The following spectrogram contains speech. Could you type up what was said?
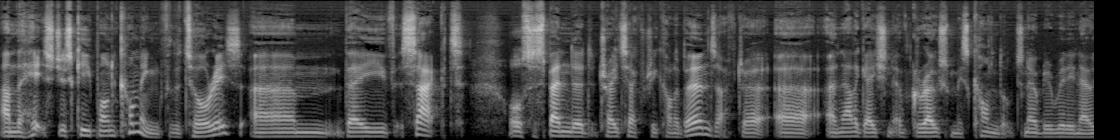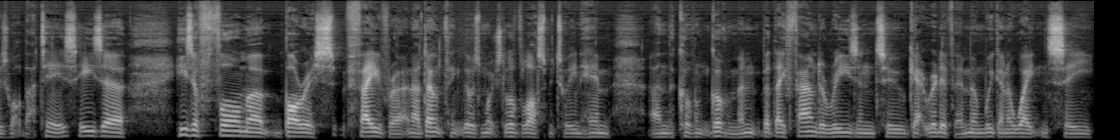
And the hits just keep on coming for the Tories. Um, they've sacked or suspended Trade Secretary Conor Burns after uh, an allegation of gross misconduct. Nobody really knows what that is. He's a he's a former Boris favourite, and I don't think there was much love lost between him and the current government. But they found a reason to get rid of him, and we're going to wait and see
